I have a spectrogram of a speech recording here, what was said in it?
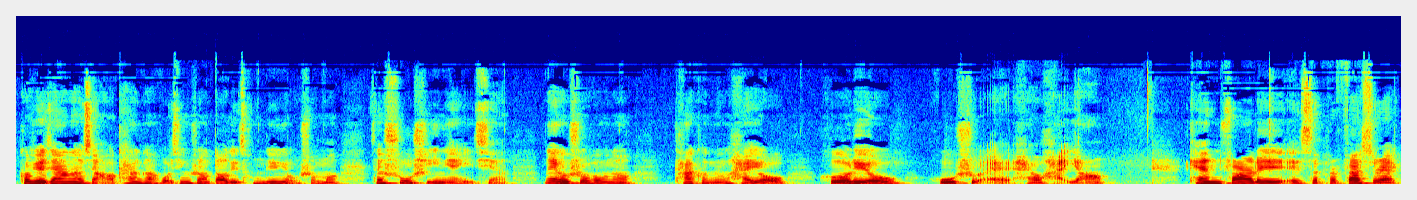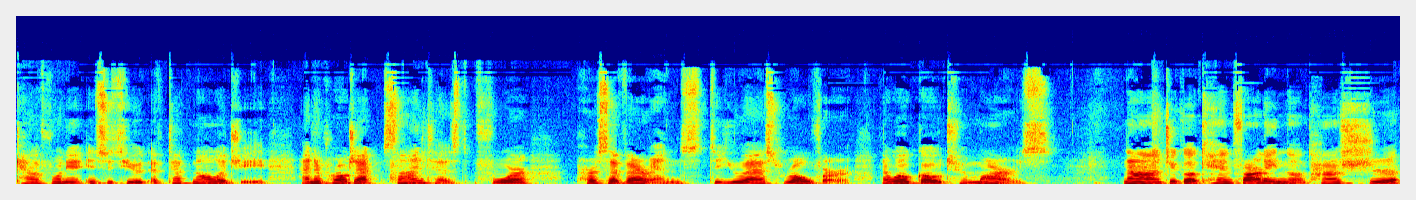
科学家呢想要看看火星上到底曾经有什么，在数十亿年以前，那个时候呢，它可能还有河流、湖水，还有海洋。Ken Farley is a professor at California Institute of Technology and a project scientist for Perseverance, the U.S. rover that will go to Mars. 那这个 Ken Farley 呢，他是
